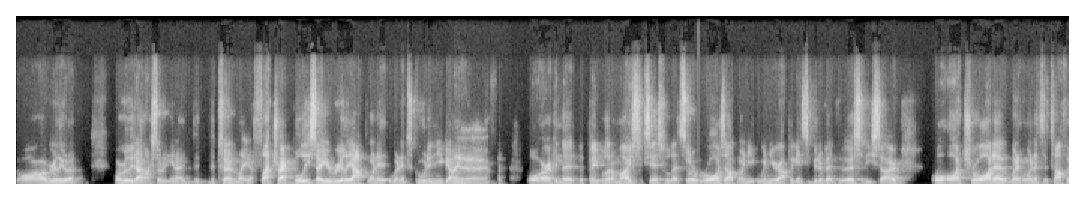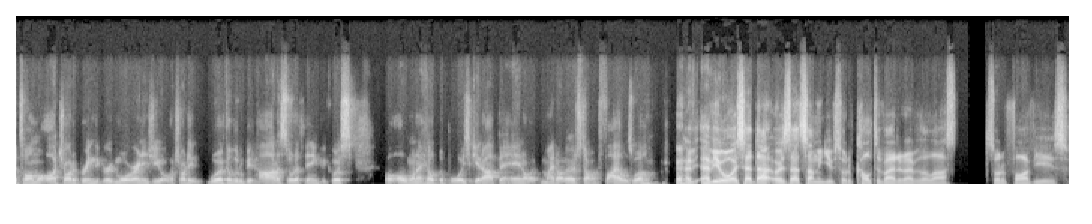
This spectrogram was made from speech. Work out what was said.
oh, I really got to. I really don't like sort of you know the, the term like you know flat track bully. So you're really up when it when it's good and you're going. Yeah. Or I reckon the, the people that are most successful that sort of rise up when you when you're up against a bit of adversity. So or I try to when, when it's a tougher time, or I try to bring the group more energy, or I try to work a little bit harder, sort of thing, because I, I want to help the boys get up, and, and I, mate, I just don't want to fail as well. have Have you always had that, or is that something you've sort of cultivated over the last sort of five years?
